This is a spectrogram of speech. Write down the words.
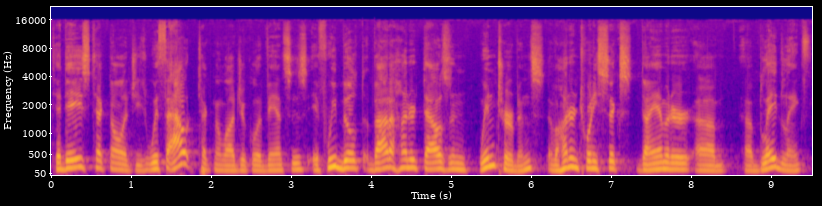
today's technologies, without technological advances, if we built about 100,000 wind turbines of 126 diameter um, uh, blade length,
